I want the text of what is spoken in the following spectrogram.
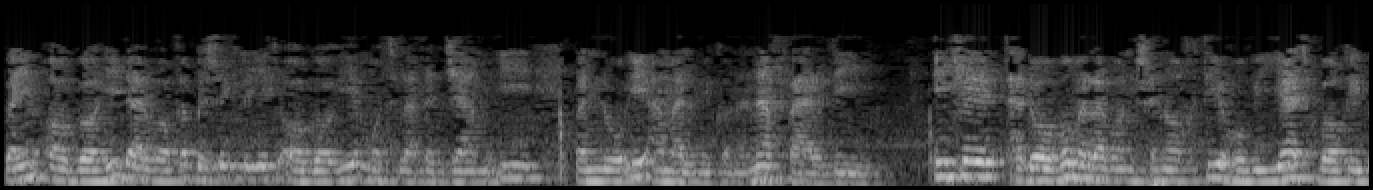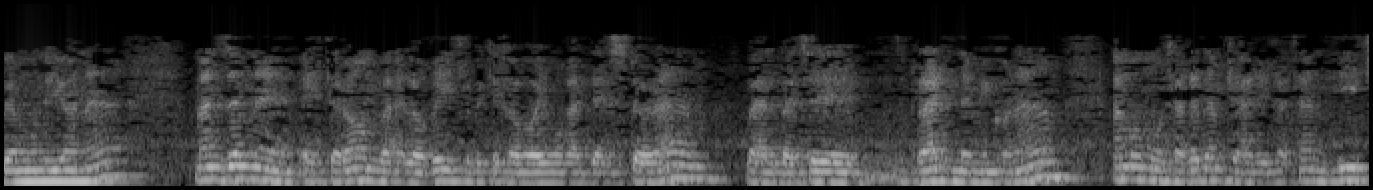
و این آگاهی در واقع به شکل یک آگاهی مطلق جمعی و نوعی عمل می‌کنه نه فردی. اینکه تداوم روانشناختی هویت باقی بمونه یا نه من ضمن احترام و علاقه ای که به کتاب های مقدس دارم و البته رد نمی کنم اما معتقدم که حقیقتا هیچ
